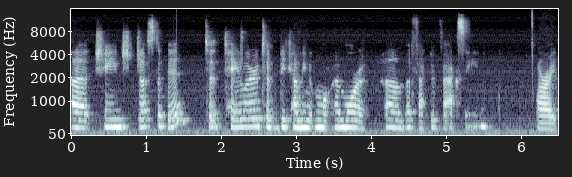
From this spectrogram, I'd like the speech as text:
uh, changed just a bit to tailor to becoming a more, a more um, effective vaccine. All right.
